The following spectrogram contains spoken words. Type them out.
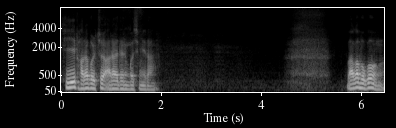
기이 바라볼 줄 알아야 되는 것입니다. 마가복음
